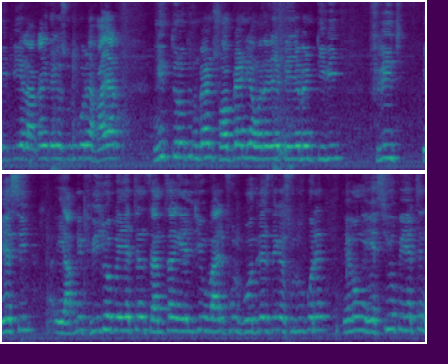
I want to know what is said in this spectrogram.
বিপিএল আকাই থেকে শুরু করে হায়ার নিত্য নতুন ব্র্যান্ড সব ব্র্যান্ডই আমাদের কাছে পেয়ে যাবেন। টিভি ফ্রিজ এসি এই আপনি ফ্রিজও পেয়ে যাচ্ছেন স্যামসাং এলজি ওয়াইলফুল গোদরেজ থেকে শুরু করে এবং এসিও পেয়ে যাচ্ছেন।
